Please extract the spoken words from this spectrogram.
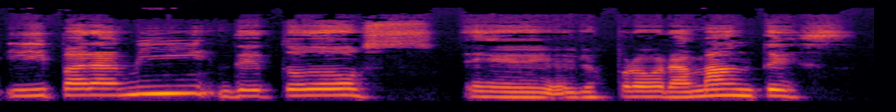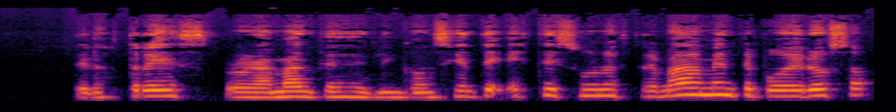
Y para mí, de todos eh, los programantes, de los tres programantes del inconsciente, este es uno extremadamente poderoso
